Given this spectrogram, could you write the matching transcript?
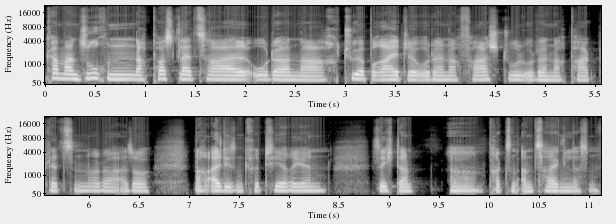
kann man suchen nach Postleitzahl oder nach Türbreite oder nach Fahrstuhl oder nach Parkplätzen oder also nach all diesen Kriterien sich dann äh, Praxen anzeigen lassen.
